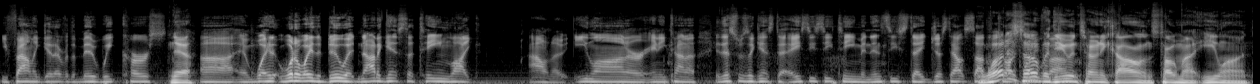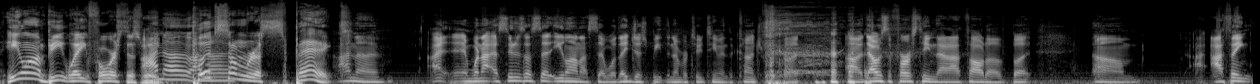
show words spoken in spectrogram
You finally get over the midweek curse. Yeah. Uh, and wait, what a way to do it! Not against a team like I don't know Elon or any kind of. This was against the ACC team in NC State, just outside. What the is up with you and Tony Collins talking about Elon? Elon beat Wake Forest this week. I know, I Put know. some respect. I know. I, and when I, as soon as I said Elon, I said, well, they just beat the number two team in the country. But uh, that was the first team that I thought of. But um, I, I think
